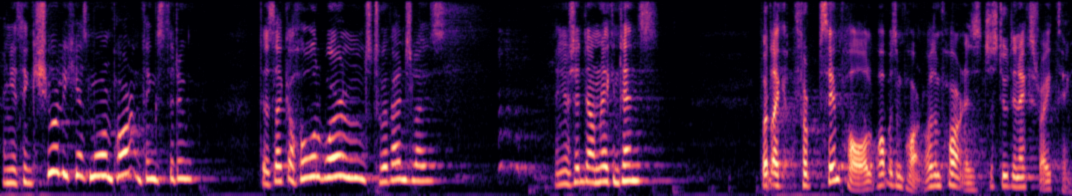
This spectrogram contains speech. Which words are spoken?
And you think, surely he has more important things to do. There's like a whole world to evangelize. And you're sitting down making tents. But like for St. Paul, what was important? What was important is just do the next right thing.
